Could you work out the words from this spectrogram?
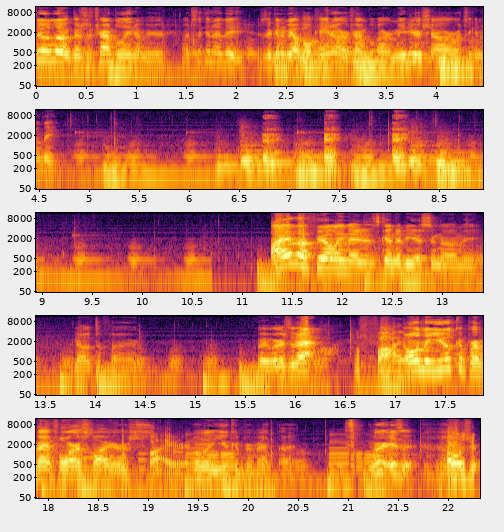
Dude, look, there's a trampoline over here. What's it gonna be? Is it gonna be a volcano or a, or a meteor shower? What's it gonna be? I have a feeling that it's gonna be a tsunami. No, it's a fire. Wait, where's it at? Well, fire. Only you can prevent forest fires. Fire. Only you can prevent that. Where is it? Oh, it's, right-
